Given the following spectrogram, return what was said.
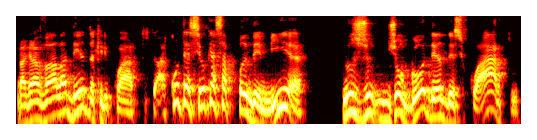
para gravar lá dentro daquele quarto. Aconteceu que essa pandemia nos jogou dentro desse quarto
